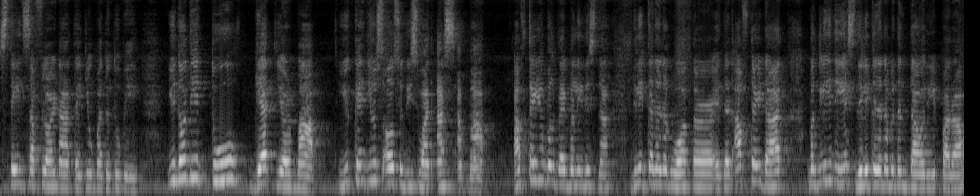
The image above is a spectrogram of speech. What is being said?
stain sa floor natin, yung madudumi. You don't need to get your map. You can use also this one as a map. After yung mag-dry, malinis na, dilig ka na ng water, and then after that, maglinis, dilig ka na naman ng downy para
